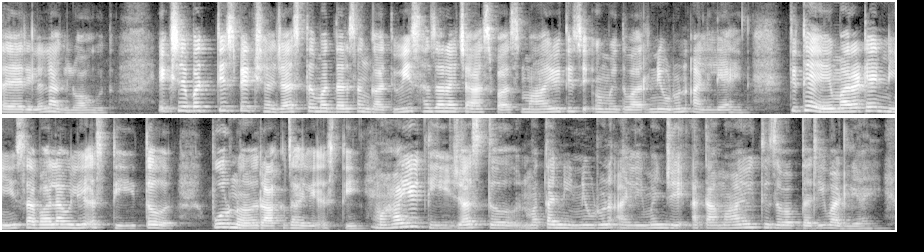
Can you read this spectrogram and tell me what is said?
तयारीला लागलो आहोत. एकशे बत्तीसपेक्षा जास्त मतदारसंघात वीस हजाराच्या आसपास महायुतीचे उमेदवार निवडून आलेले आहेत. तिथे मराठ्यांनी सभा लावली असती तर पूर्ण राख झाली असती. महायुती जास्त मतांनी निवडून आली म्हणजे आता महायुती जबाबदारी वाढली आहे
